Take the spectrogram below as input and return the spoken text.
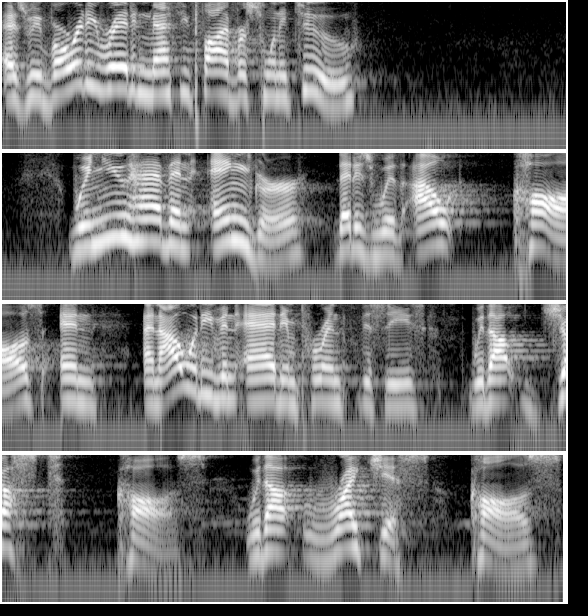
as we've already read in Matthew 5, verse 22, when you have an anger that is without cause, and, and I would even add in parentheses, without just cause, without righteous cause,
